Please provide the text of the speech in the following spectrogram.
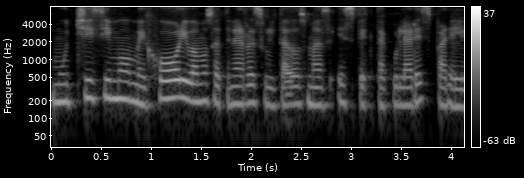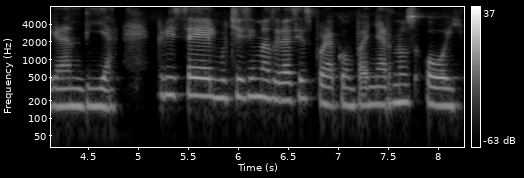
muchísimo mejor y vamos a tener resultados más espectaculares para el gran día. Grisel, muchísimas gracias por acompañarnos hoy.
